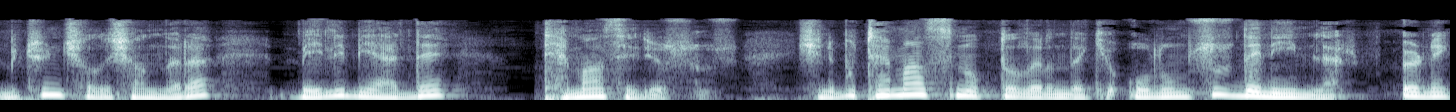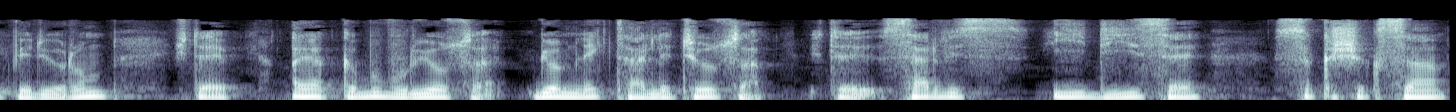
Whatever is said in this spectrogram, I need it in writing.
bütün çalışanlara belli bir yerde temas ediyorsunuz. Şimdi bu temas noktalarındaki olumsuz deneyimler örnek veriyorum işte ayakkabı vuruyorsa, gömlek terletiyorsa, işte servis iyi değilse, sıkışıksa,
